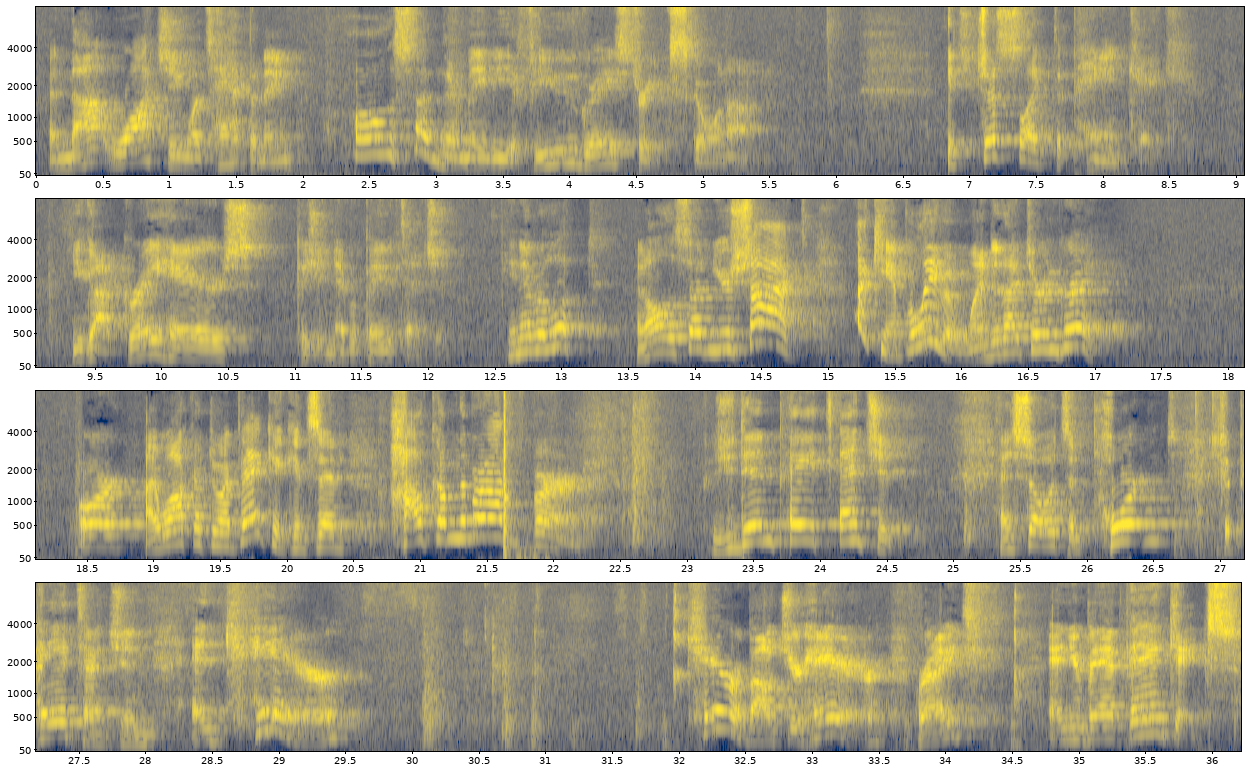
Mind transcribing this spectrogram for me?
and not watching what's happening, all of a sudden there may be a few gray streaks going on. It's just like the pancake. You got gray hairs because you never paid attention. You never looked. And all of a sudden you're shocked. I can't believe it. When did I turn gray? Or I walk up to my pancake and said, How come the bottom's burned? Because you didn't pay attention. And so it's important to pay attention and care care about your hair, right? And your bad pancakes.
